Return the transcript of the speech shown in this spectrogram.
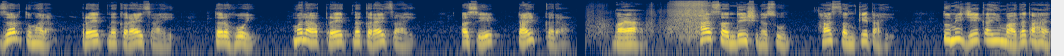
जर तुम्हाला प्रयत्न करायचा आहे तर होय मला प्रयत्न करायचा आहे असे टाईप करा. बाळा हा संदेश नसून हा संकेत आहे. तुम्ही जे काही मागत आहात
